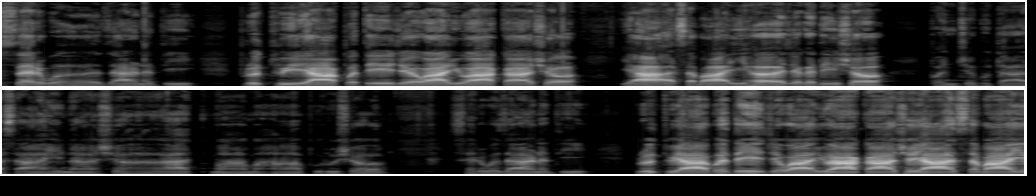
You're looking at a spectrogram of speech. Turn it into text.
सर्व जाणती. पृथ्वी आपतेज वायू आकाश या सबाह्य जगदीश पंचभूतास आहे नाश आत्मा महापुरुष. सर्व जाणती. पृथ्व्याप तेज वायू आकाश या सवाय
